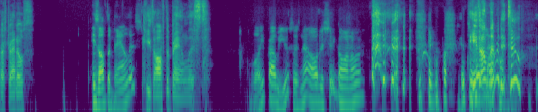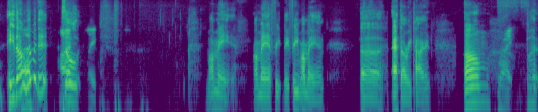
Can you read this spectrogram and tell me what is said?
uh, Stratos. He's off the ban list. He's off the ban list. Well, he probably useless now. All this shit going on. It's He's unlimited too. He's unlimited. So that's my man, my man, free, they freed my man. Uh, after I retired. Um, right. but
